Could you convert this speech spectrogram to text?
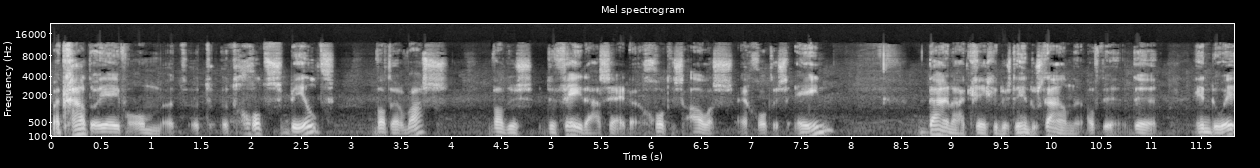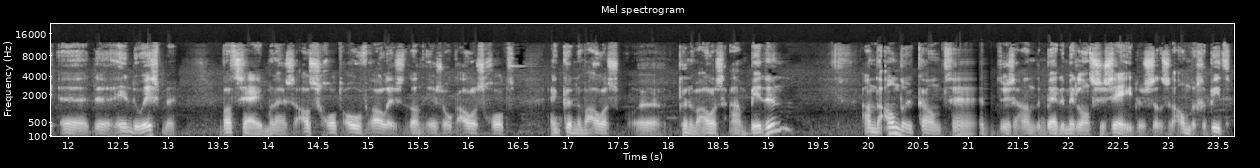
Maar het gaat even om het, het, het godsbeeld wat er was. Wat dus de Veda's zeiden. God is alles en God is één. Daarna kreeg je dus de Hindoestanen. Of de, de, Hindoe, de Hindoeïsme wat zei, als God overal is, dan is ook alles God en kunnen we alles, kunnen we alles aanbidden. Aan de andere kant, hè, dus aan de, bij de Middellandse Zee, dus dat is een ander gebied,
